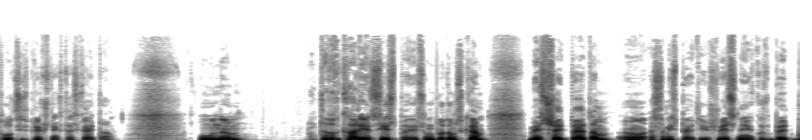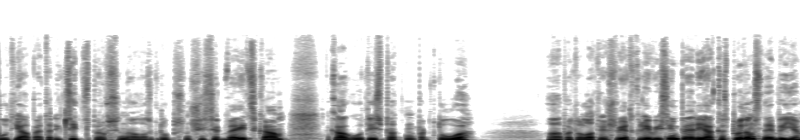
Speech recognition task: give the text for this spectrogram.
policijas priekšnieks tā skaitā. Un, um, Tātad karjeras iespējas, un, protams, ka mēs šeit pētām, uh, esam izpētījuši virsniekus, bet būtu jāpēta arī citas profesionālās grupas. Un šis ir veids, kā, kā gūt izpratni par to, ā, par to latviešu vietu Krievijas impērijā, kas, protams, nebija,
